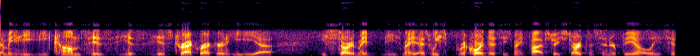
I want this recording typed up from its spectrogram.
I mean, he he comes his his his track record. He uh, he started made he's made as we record this. He's made five straight starts in center field. He's hit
